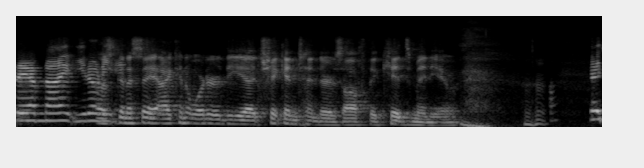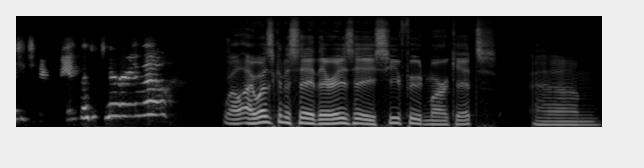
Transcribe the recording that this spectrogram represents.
Sam Knight? You don't. I was gonna say I can order the uh, chicken tenders off the kids menu. vegetarian, vegetarian though. Well, I was gonna say there is a seafood market. Um,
